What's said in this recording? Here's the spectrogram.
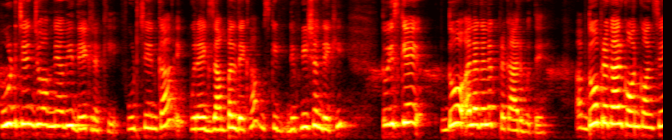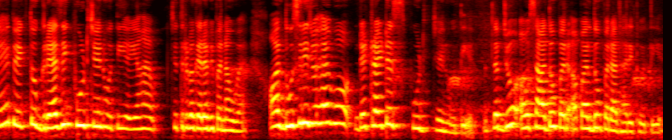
फ़ूड चेन जो हमने अभी देख रखी है फ़ूड चेन का पूरा एग्ज़ाम्पल देखा, उसकी डिफिनीशन देखी। तो इसके दो अलग अलग प्रकार होते हैं। अब दो प्रकार कौन कौन से हैं? तो एक तो ग्रेजिंग फ़ूड चेन होती है, यहाँ चित्र वगैरह भी बना हुआ है, और दूसरी जो है वो डेट्राइटस फ़ूड चेन होती है मतलब जो अवसादों पर, अपर्दों पर आधारित होती है।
